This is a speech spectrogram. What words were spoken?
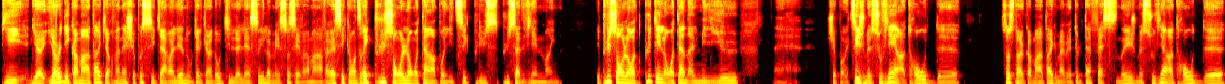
Puis il y, a un des commentaires qui revenait, je ne sais pas si c'est Caroline ou quelqu'un d'autre qui l'a laissé, là, mais ça, c'est vraiment vrai. C'est qu'on dirait que plus sont longtemps en politique, plus, plus ça devient de même. Et plus, plus tu es longtemps dans le milieu, euh, je sais pas, tu sais, je me souviens entre autres de. Ça, c'est un commentaire qui m'avait tout le temps fasciné. Je me souviens entre autres de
